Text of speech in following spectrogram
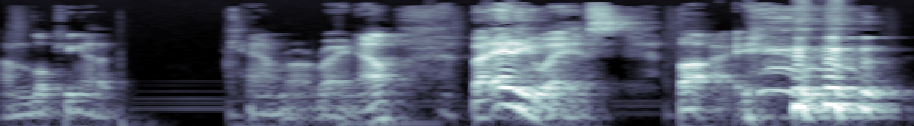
I'm looking at a camera right now. But anyways, bye.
